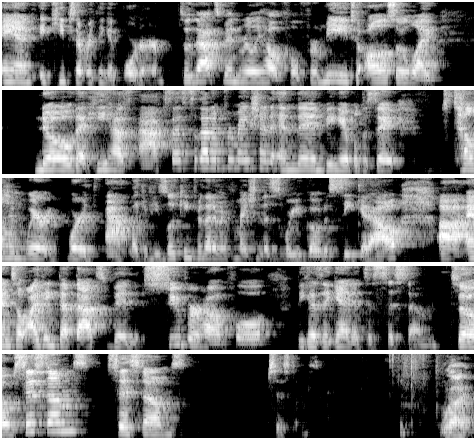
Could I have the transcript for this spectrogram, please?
and it keeps everything in order. So that's been really helpful for me to also like know that he has access to that information and then being able to say tell him where where it's at like if he's looking for that information this is where you go to seek it out uh, and so i think that that's been super helpful because again it's a system so systems systems systems Right,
